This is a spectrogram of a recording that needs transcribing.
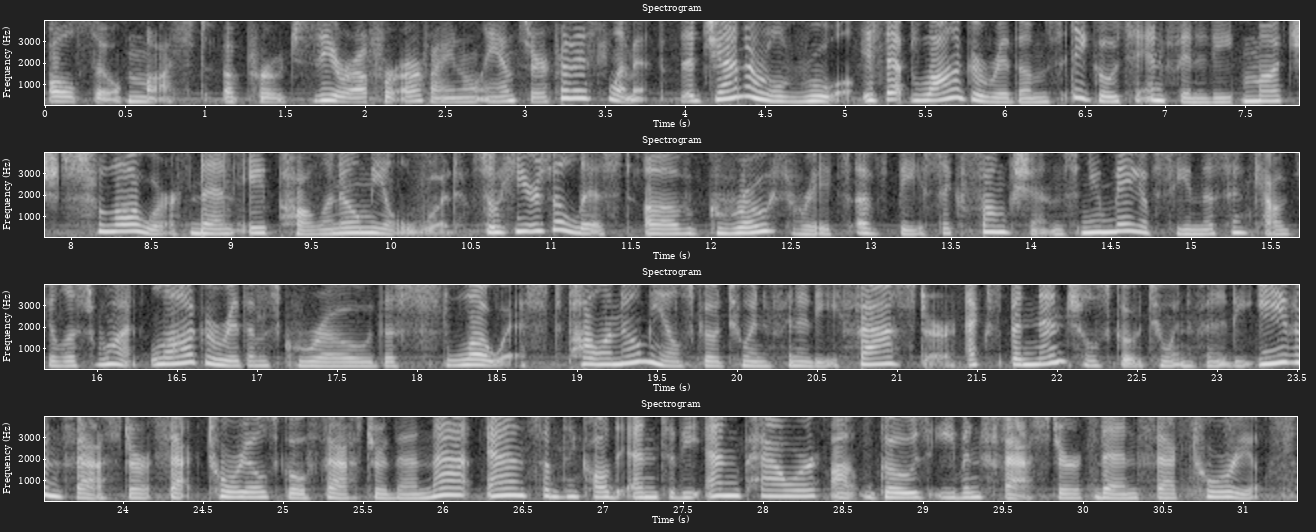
also must approach zero for our final answer for this limit. The general rule is that logarithms, they go to infinity much slower than a polynomial would. So here's a list of growth rates of basic functions. You may have seen this in Calculus 1. Logarithms grow the slowest. Polynomials go to infinity faster. Exponentials go to infinity even faster. Factorials go faster than that. And something called n to the n power uh, goes even faster than factorials.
